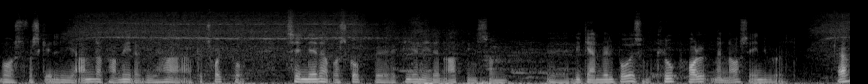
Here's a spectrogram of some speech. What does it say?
vores forskellige andre parametre, vi har på tryk på, til netop at skubbe øh, pigerne i den retning, som øh, vi gerne vil, både som klub, hold, men også individuelt. Ja.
